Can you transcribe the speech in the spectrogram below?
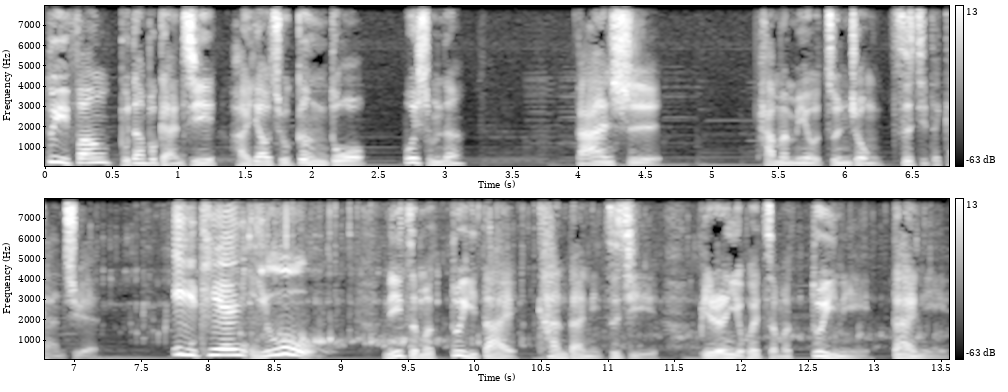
对方不但不感激，还要求更多，为什么呢？答案是，他们没有尊重自己的感觉。一天一物，你怎么对待、看待你自己，别人也会怎么对你、待你。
